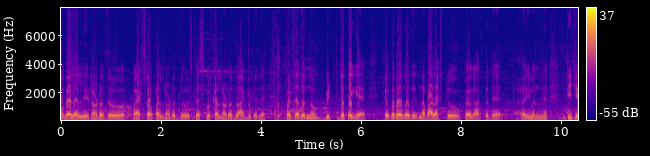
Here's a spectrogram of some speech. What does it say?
ಮೊಬೈಲಲ್ಲಿ ನೋಡೋದು ವ್ಯಾಟ್ಸಪ್ಪಲ್ಲಿ ನೋಡೋದು ಫೇಸ್ಬುಕ್ಕಲ್ಲಿ ನೋಡೋದು ಆಗಿಬಿಟ್ಟಿದೆ. ಬಟ್ ಅದನ್ನು ಬಿಟ್ಟು ಜೊತೆಗೆ ಪೇಪರ್ ಓದೋದ್ರಿಂದ ಭಾಳಷ್ಟು ಉಪಯೋಗ ಆಗ್ತದೆ. Even T T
